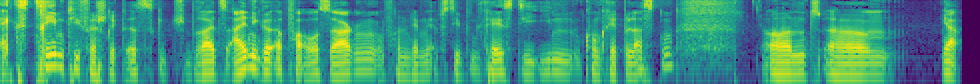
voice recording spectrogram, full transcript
extrem tief verstrickt ist. Es gibt bereits einige Opferaussagen von dem Epstein-Case, die ihn konkret belasten. Und ähm, Ja,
